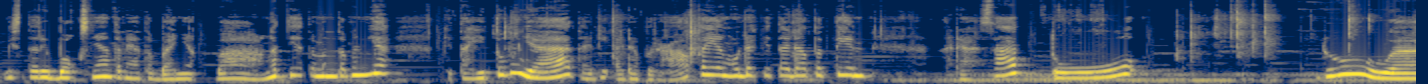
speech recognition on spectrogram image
mystery boxnya ternyata banyak banget ya teman-teman ya. Kita hitung ya, tadi ada berapa yang udah kita dapetin. Ada satu, dua,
